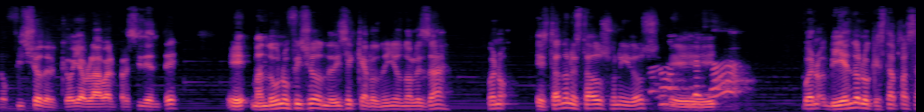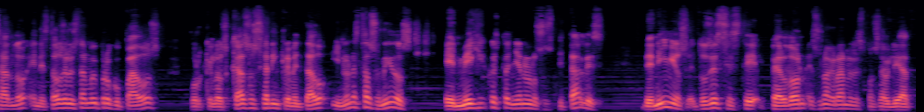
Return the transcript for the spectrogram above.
oficio del que hoy hablaba el presidente, eh, mandó un oficio donde dice que a los niños no les da. Bueno, estando en Estados Unidos, eh, bueno, viendo lo que está pasando, en Estados Unidos están muy preocupados porque los casos se han incrementado y no en Estados Unidos, en México están llenos los hospitales de niños. Entonces, este, perdón, es una gran responsabilidad.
